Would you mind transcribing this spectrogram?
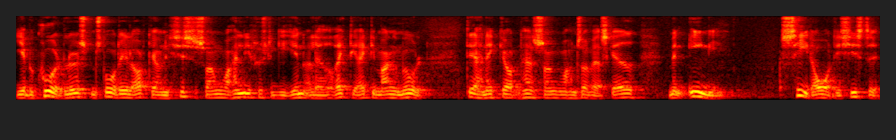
Jeppe Kurt løste en stor del af opgaven i sidste sæson, hvor han lige pludselig gik ind og lavede rigtig, rigtig mange mål. Det har han ikke gjort den her sæson, hvor han så var skadet. Men egentlig, set over de sidste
